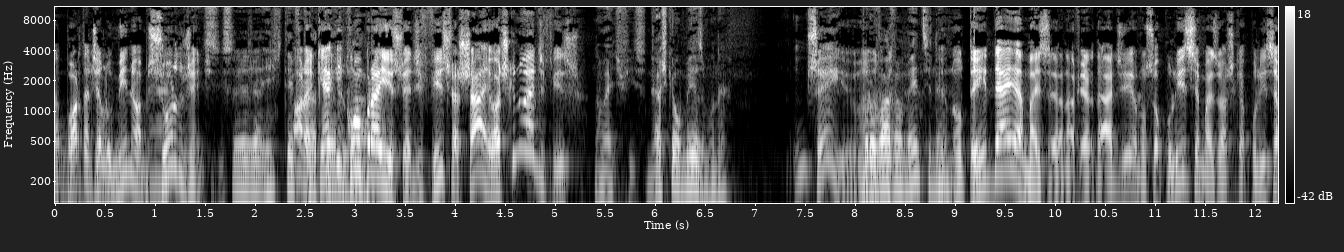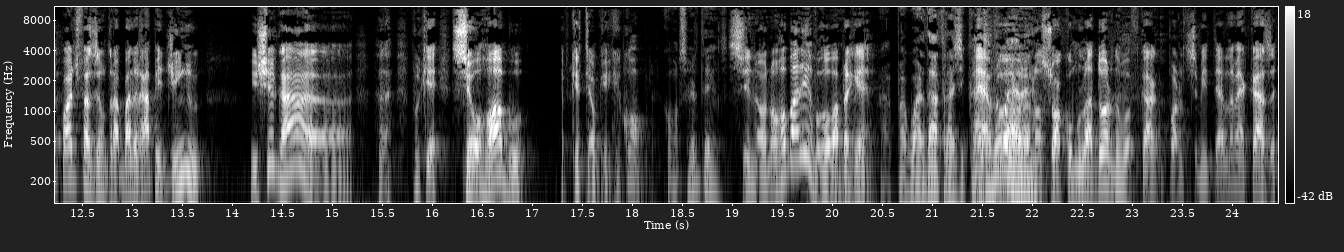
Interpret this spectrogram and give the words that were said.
a porta de alumínio, é um absurdo, É, gente. Isso já, a gente teve Olha, quem é que compra já- isso? É difícil achar? Eu acho que não é difícil. Não é difícil, né? Acho que é o mesmo, né? Não sei. eu- Provavelmente, né? Eu não tenho ideia, mas eh, na verdade eu não sou polícia, mas eu acho que a polícia pode fazer um trabalho rapidinho e chegar. Porque se eu roubo, é porque tem alguém que compra. Com certeza. Senão eu não roubaria. Vou roubar pra quê? Para guardar atrás de casa É, não vou- é, né? eu não sou acumulador, não vou ficar com a porta do cemitério na minha casa,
